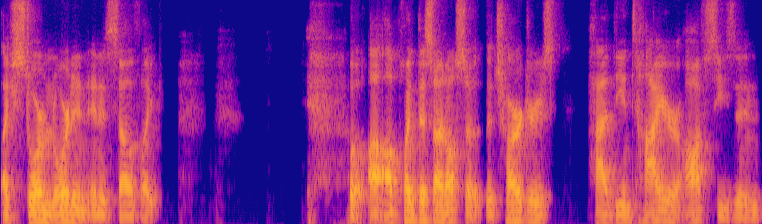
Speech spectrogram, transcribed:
like Storm Norton in itself, like I'll point this out also. The Chargers had the entire offseason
